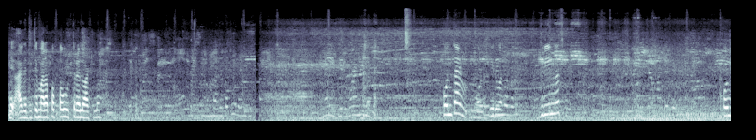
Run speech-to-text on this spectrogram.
हे अगं तिथे मला पप्पा उतरेल वाटलं. कोणता आहे? हिरवा. ग्रीनच. कोण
